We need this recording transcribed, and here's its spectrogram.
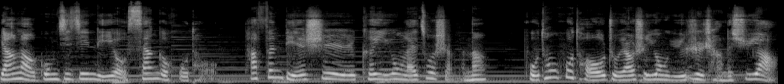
养老公积金里有三个户头，它分别是可以用来做什么呢？普通户头主要是用于日常的需要，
